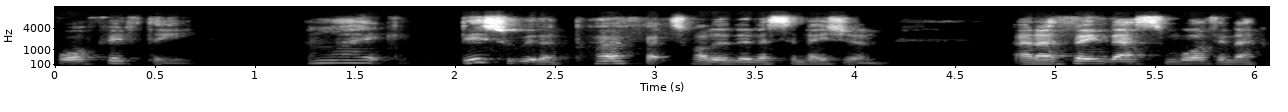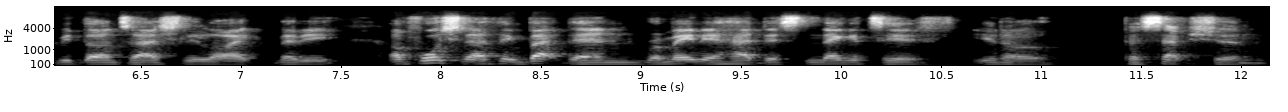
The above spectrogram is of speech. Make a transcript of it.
four fifty, and like this would be the perfect holiday destination and I think that's more thing that could be done to actually like maybe unfortunately I think back then Romania had this negative, you know, perception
